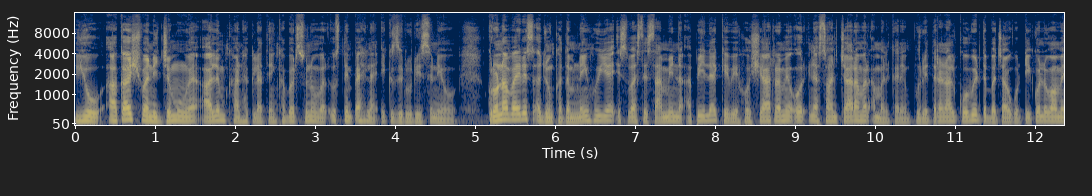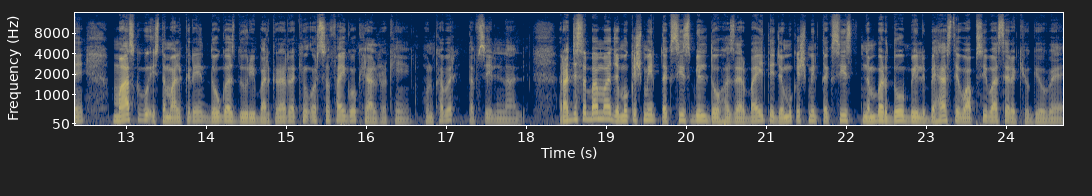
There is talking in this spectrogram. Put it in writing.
यो आकाशवाणी जम्मू है आलम खान हकलाते हैं खबर सुनो वर उस दिन पहला एक ज़रूरी सुनियो। कोरोना वायरस अजू ख़त्म नहीं हुई है, इस वास्ते सामने न अपील है कि वे होशियार रहें और इन आसान चारा पर अमल करें। पूरी तरह नाल कोविड से बचाव को टीको लवावें मास्क को इस्तेमाल करें, दो गज दूरी बरकरार रखें और सफ़ाई को ख्याल रखें। हूँ खबर तफसील नाल। राज्यसभा में जम्मू कश्मीर तखसीस बिल दो हज़ार बाई ते जम्मू कश्मीर तखसीस नंबर दो बिल बहस से वापसी वास्ते रखियो गयो है।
